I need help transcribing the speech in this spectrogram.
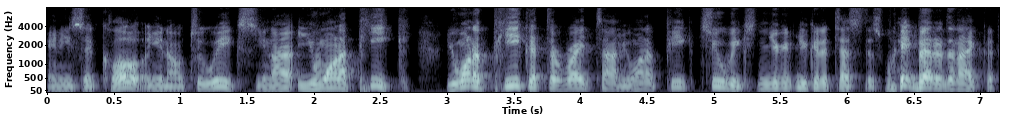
And he said, close, you know, two weeks. You know, you want to peak. You want to peak at the right time. You want to peak two weeks. And you you could attest this way better than I could.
